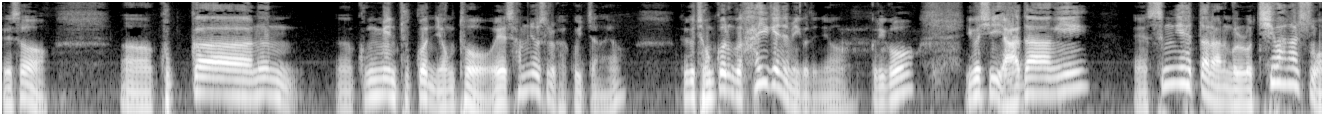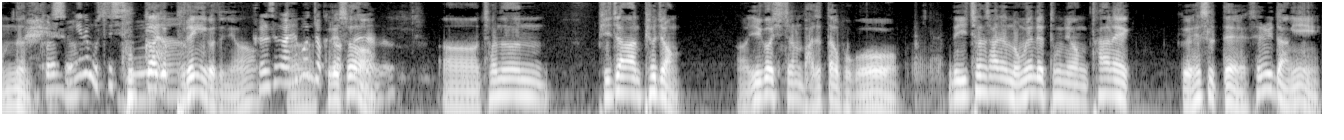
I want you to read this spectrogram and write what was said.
그래서 어 국가는 어, 국민 주권 영토의 3요소를 갖고 있잖아요. 그리고 정권은 그 하위 개념이거든요. 그리고 이것이 야당이 예, 승리했다라는 걸로 치환할 수 없는 승리는 무슨 승리야. 국가적 불행이거든요. 그런 생각 해본 어, 적도 그래서 없어요. 나는. 어, 저는 비장한 표정, 어, 이것이 저는 맞았다고 보고, 근데 2004년 노무현 대통령 탄핵 그 했을 때 새누리당이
